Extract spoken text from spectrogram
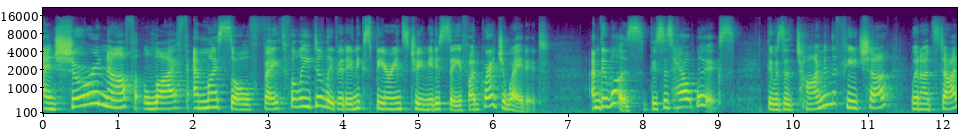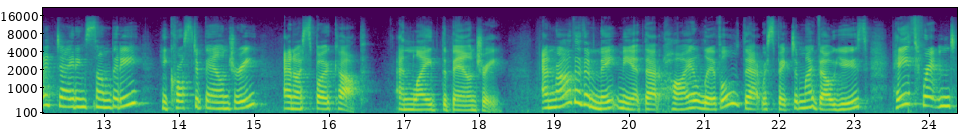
And sure enough, life and my soul faithfully delivered an experience to me to see if I'd graduated. And there was. This is how it works. There was a time in the future when I'd started dating somebody, he crossed a boundary, and I spoke up and laid the boundary. And rather than meet me at that higher level that respected my values, he threatened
